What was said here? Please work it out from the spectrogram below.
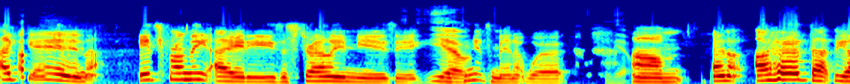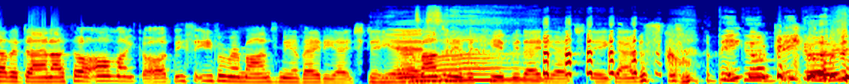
one. Again, it's from the '80s, Australian music. Yeah. I think it's Men at Work. Yeah. Um, and I heard that the other day, and I thought, oh my god, this even reminds me of ADHD. Yes. It reminds me of a kid with ADHD going to school. Be good, be good.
